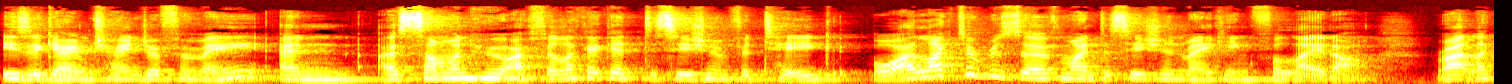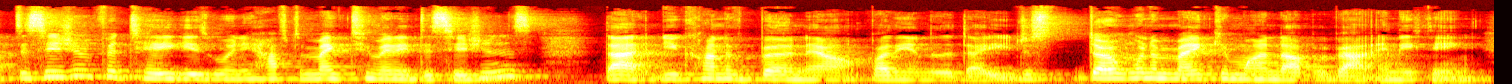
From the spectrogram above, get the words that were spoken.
is a game changer for me. And as someone who I feel like I get decision fatigue, or I like to reserve my decision making for later right? Like decision fatigue is when you have to make too many decisions that you kind of burn out by the end of the day. You just don't want to make your mind up about anything.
